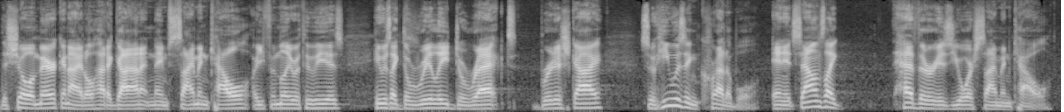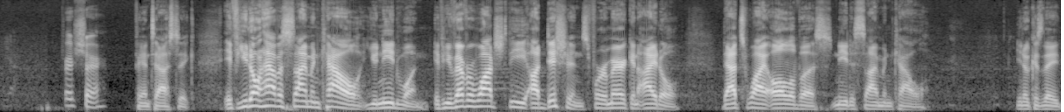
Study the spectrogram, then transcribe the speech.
the show American Idol had a guy on it named Simon Cowell. Are you familiar with who he is? He was like the really direct British guy. So he was incredible, and it sounds like Heather is your Simon Cowell. Yeah, For sure. Fantastic. If you don't have a Simon Cowell, you need one. If you've ever watched the auditions for American Idol, that's why all of us need a Simon Cowell. You know, because they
